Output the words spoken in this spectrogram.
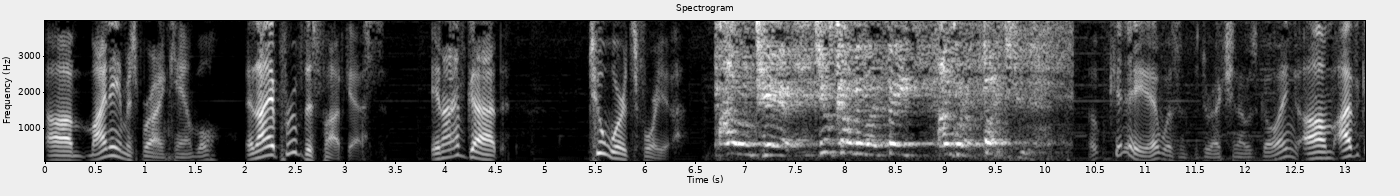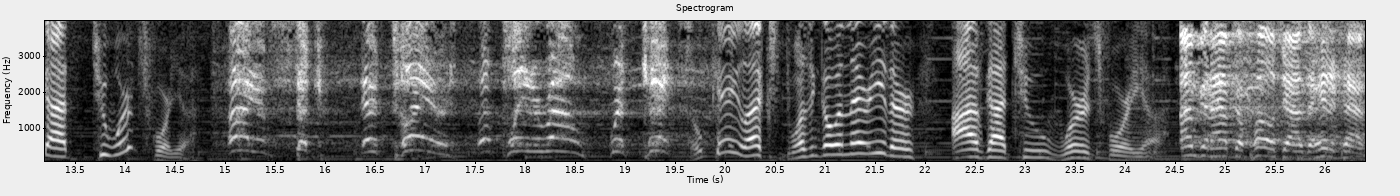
Um, my name is Brian Campbell, and I approve this podcast. And I've got two words for you. I don't care. You come in my face, I'm going to fight you. Okay, that wasn't the direction I was going. Um, I've got two words for you. I am sick and tired of playing around with kids. Okay, Lex, wasn't going there either. I've got two words for you. I'm going to have to apologize ahead of time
